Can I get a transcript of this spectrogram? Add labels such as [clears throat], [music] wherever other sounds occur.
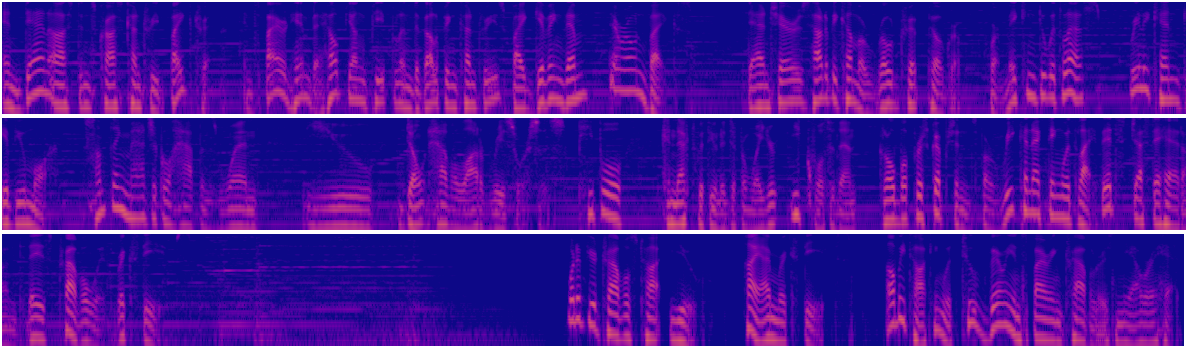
And Dan Austin's cross country bike trip inspired him to help young people in developing countries by giving them their own bikes. Dan shares how to become a road trip pilgrim, where making do with less really can give you more. Something magical happens when you don't have a lot of resources. People connect with you in a different way. You're equal to them. Global prescriptions for reconnecting with life. It's just ahead on today's Travel with Rick Steves. What have your travels taught you? Hi, I'm Rick Steves. I'll be talking with two very inspiring travelers in the hour ahead.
